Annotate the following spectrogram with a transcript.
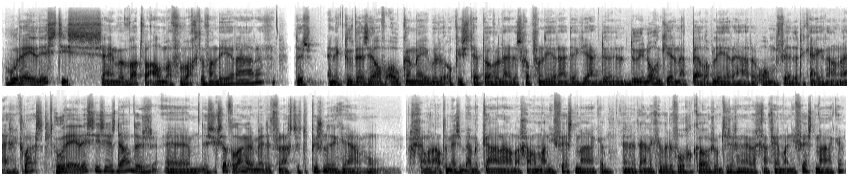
hoe realistisch zijn we wat we allemaal verwachten van leraren? Dus, en ik doe daar zelf ook aan mee. Ook als je het hebt over leiderschap van leraren, denk ik, ja, doe je nog een keer een appel op leraren om verder te kijken dan hun eigen klas. Hoe realistisch is dat? Dus, uh, dus ik zat langer met dit vraagstuk te puzzelen. Denk, ja, gaan we een aantal mensen bij elkaar halen, gaan we een manifest maken. En uiteindelijk hebben we ervoor gekozen om te zeggen: nee, we gaan geen manifest maken.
